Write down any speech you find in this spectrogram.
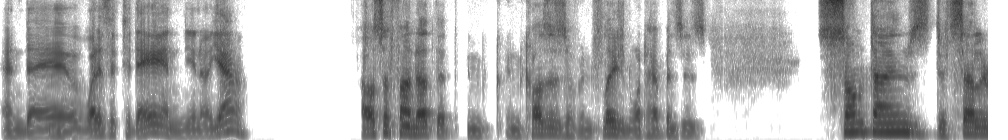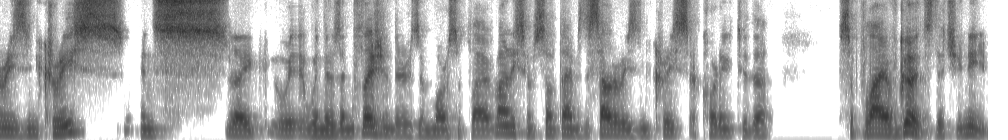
and uh, Mhm. what is it today, and you know yeah. I also found out that in, in causes of inflation, what happens is sometimes the salaries increase and like when there's inflation, there's a more supply of money. So sometimes the salaries increase according to the supply of goods that you need.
